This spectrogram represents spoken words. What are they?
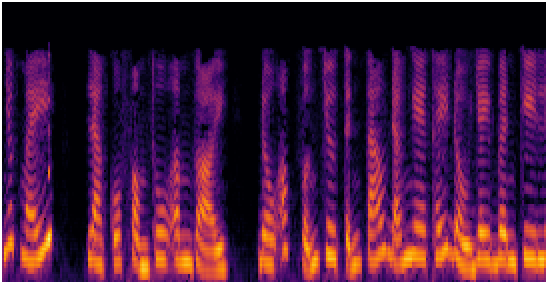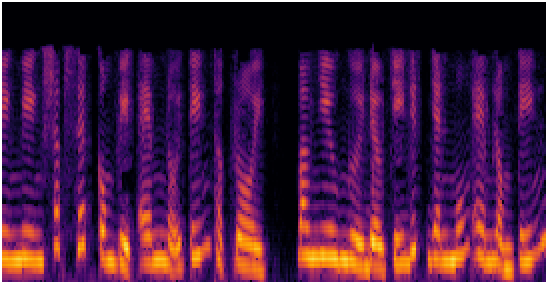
nhấc máy, là của phòng thu âm gọi, đầu óc vẫn chưa tỉnh táo đã nghe thấy đầu dây bên kia liên miên sắp xếp công việc em nổi tiếng thật rồi, bao nhiêu người đều chỉ đích danh muốn em lồng tiếng,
